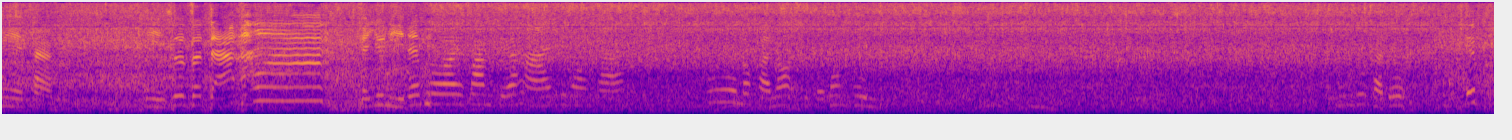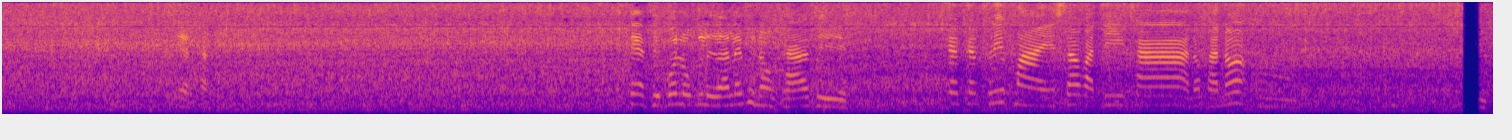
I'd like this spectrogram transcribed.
นี่ค่ะนี่สุดจะจ๋าอ่าจะอยู่นี่ได้พี่รอยความเสียหายพี่น้องค่ะเออเนาะค่ะเนาะสิไปต้องคุณนี่ดู ค่ะดูเอ๊บเนี่ยค่ะแค่สิบ่ลงเหลือเลยพี่น้องคะสิแค่เป็นคลิปใหม่ สวัสดีค่ะนะค่ะเนาะอืม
